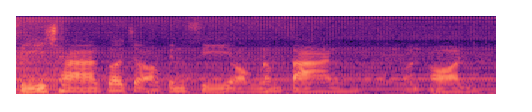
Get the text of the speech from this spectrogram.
สีชาก็จะออกเป็นสีออกน้ำตาลอ่อนๆ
